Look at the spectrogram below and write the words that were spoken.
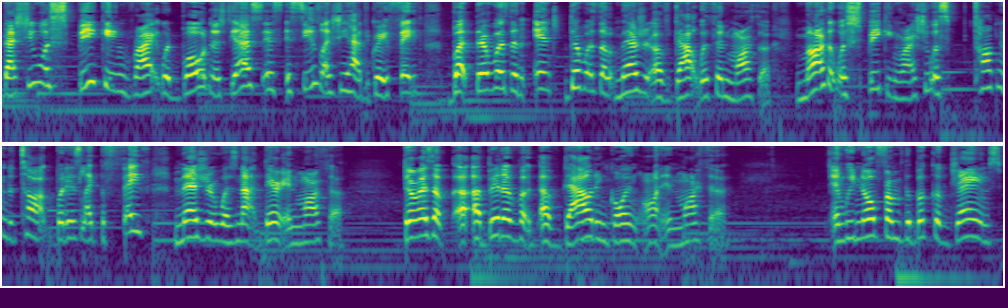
that she was speaking right with boldness. Yes, it, it seems like she had great faith, but there was an inch, there was a measure of doubt within Martha. Martha was speaking right. She was talking to talk, but it's like the faith measure was not there in Martha. There was a, a, a bit of, of doubting going on in Martha. And we know from the book of James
